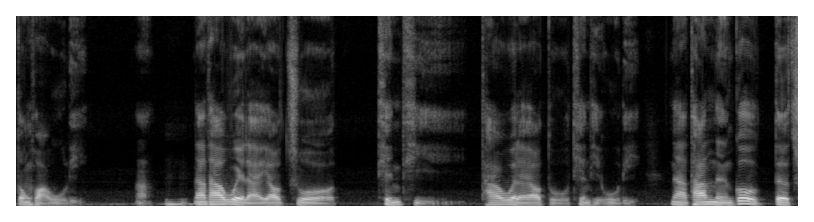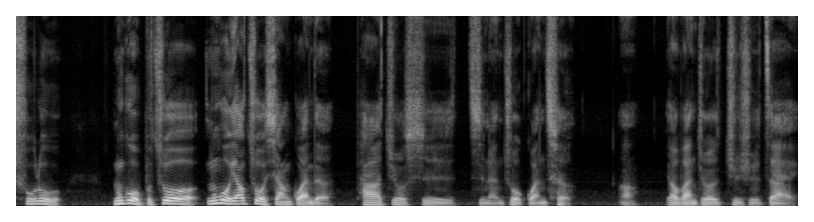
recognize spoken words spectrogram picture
东华物理啊，那他未来要做天体。他未来要读天体物理，那他能够的出路，如果不做，如果要做相关的，他就是只能做观测啊，要不然就继续在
